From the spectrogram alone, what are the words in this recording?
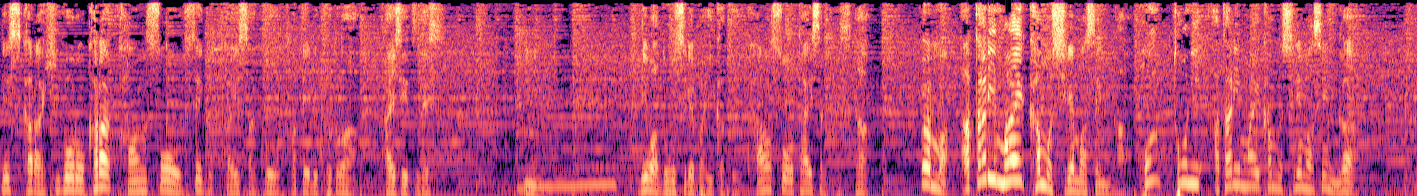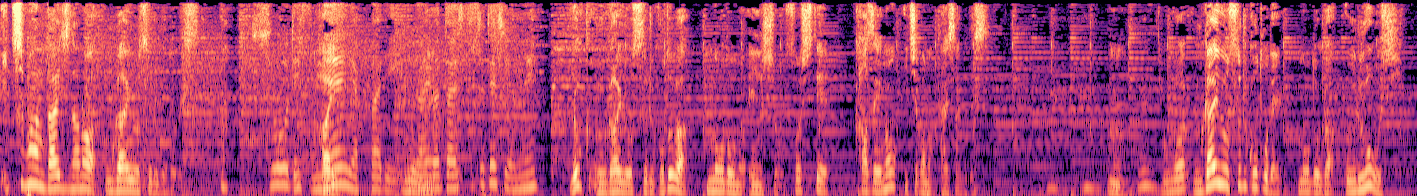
ですから日頃から乾燥を防ぐ対策を立てることは大切です。う。うんんではどうすればいいかという乾燥対策ですが、これはまあ当たり前かもしれませんが、本当に当たり前かもしれませんが、一番大事なのはうがいをすることです。あそうですね、はいやっぱりもうねうがいは大切ですよねよくうがいをすることが喉の炎症、そして風邪の一番の対策です。うん。うがうがいをすることで喉が潤うし、え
